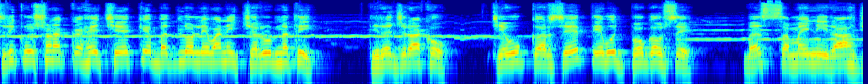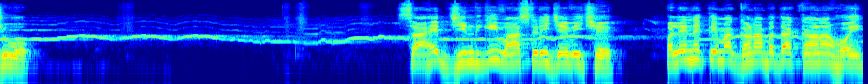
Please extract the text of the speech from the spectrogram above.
શ્રી કૃષ્ણ કહે છે કે બદલો લેવાની જરૂર નથી. ધીરજ રાખો. જેવું કરશે તેવું જ ભોગવશે. બસ સમયની રાહ જુઓ. સાહેબ, જિંદગી વાંસળી જેવી છે. ભલે ને તેમાં ઘણા બધા કાણા હોય,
